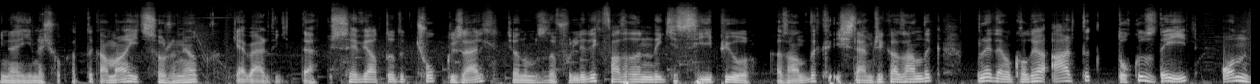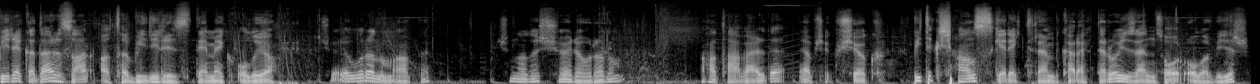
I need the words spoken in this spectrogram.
Yine yine çok attık ama hiç sorun yok. Geberdi gitti. Seviye atladık çok güzel. Canımızı da fullledik. Fazlalarındaki CPU kazandık. işlemci kazandık. Bu ne demek oluyor? Artık 9 değil 11'e kadar zar atabiliriz demek oluyor. Şöyle vuralım abi. Şuna da şöyle vuralım. Hata verdi. Yapacak bir şey yok. Bir tık şans gerektiren bir karakter. O yüzden zor olabilir.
